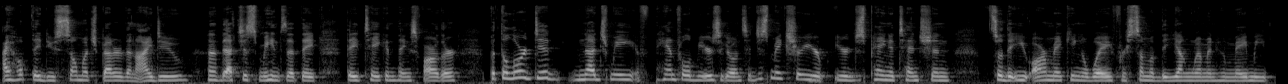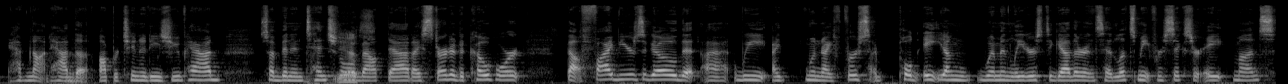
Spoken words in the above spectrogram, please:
I hope they do so much better than I do. that just means that they they've taken things farther. But the Lord did nudge me a handful of years ago and said, just make sure you're you're just paying attention so that you are making a way for some of the young women who maybe have not had the opportunities you've had. So I've been intentional yes. about that. I started a cohort about five years ago that uh, we I when I first I pulled eight young women leaders together and said let's meet for six or eight months.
